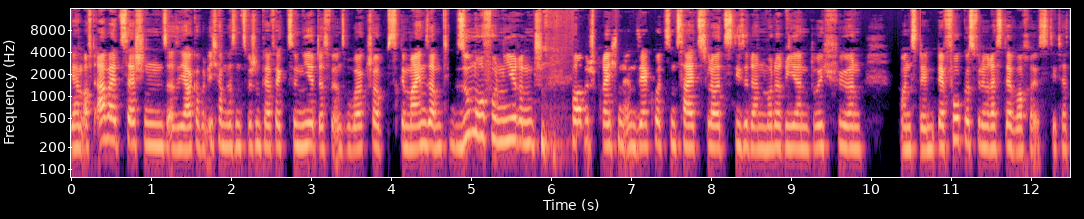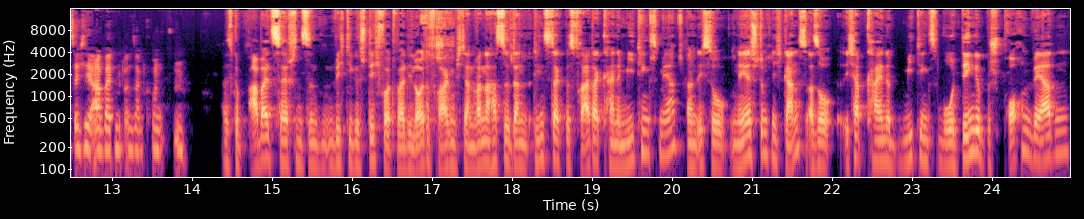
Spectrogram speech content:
Wir haben oft Arbeitssessions, also Jakob und ich haben das inzwischen perfektioniert, dass wir unsere Workshops gemeinsam sumofonierend vorbesprechen in sehr kurzen Zeitslots, diese dann moderieren, durchführen. Und den, der Fokus für den Rest der Woche ist die tatsächliche Arbeit mit unseren Kunden. Also ich glaube, Arbeitssessions sind ein wichtiges Stichwort, weil die Leute fragen mich dann, wann hast du dann Dienstag bis Freitag keine Meetings mehr? Und ich so, nee, es stimmt nicht ganz. Also ich habe keine Meetings, wo Dinge besprochen werden,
